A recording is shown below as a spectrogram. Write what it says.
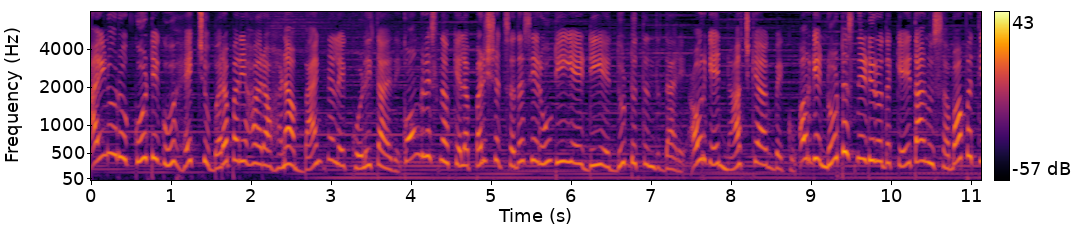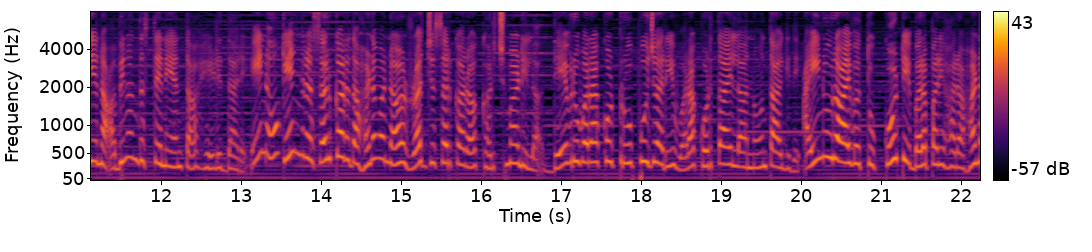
ಐನೂರು ಕೋಟಿಗೂ ಹೆಚ್ಚು ಬರ ಪರಿಹಾರ ಹಣ ಬ್ಯಾಂಕ್ ನಲ್ಲೇ ಕೊಳಿತಾ ಇದೆ. ನ ಕೆಲ ಪರಿಷತ್ ಸದಸ್ಯರು ಟಿಎ ಡಿಎ ದುಡ್ಡು ತಂದಿದ್ದಾರೆ. ಅವ್ರಿಗೆ ನಾಚಿಕೆ ಆಗ್ಬೇಕು. ಅವ್ರಿಗೆ ನೋಟಿಸ್ ನೀಡಿರೋದಕ್ಕೆ ತಾನು ಸಭಾಪತಿಯನ್ನ ಅಭಿನಂದಿಸ್ತೇನೆ ಅಂತ ಹೇಳಿದ್ದಾರೆ. ಏನು? ಕೇಂದ್ರ ಸರ್ಕಾರದ ಹಣವನ್ನ ರಾಜ್ಯ ಸರ್ಕಾರ ಖರ್ಚು ಮಾಡಿಲ್ಲ. ದೇವ್ರು ವರ ಕೊಟ್ರು, ಪೂಜಾರಿ ವರ ಕೊಡ್ತಾ ಇಲ್ಲ ಅನ್ನೋಂತಾಗಿದೆ. ಐನೂರ ಐವತ್ತು ಕೋಟಿ ಬರ ಪರಿಹಾರ ಹಣ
